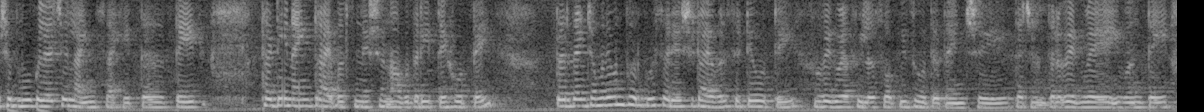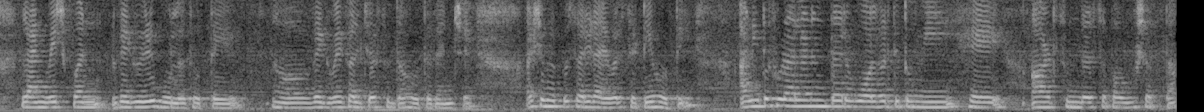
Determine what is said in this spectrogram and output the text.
असे ब्लू कलरचे लाईन्स आहेत. तर ते थर्टी नाईन ट्रायबल्स नेशन अगोदर इथे होते. तर त्यांच्यामध्ये पण भरपूर सारी अशी डायव्हर्सिटी होती. वेगवेगळ्या फिलॉसॉफीज होत्या त्यांचे. त्याच्यानंतर वेगवेगळे इवन ते लँग्वेज पण वेगवेगळी बोलत होते. वेगवेगळे कल्चरसुद्धा होते त्यांचे. अशी भरपूर सारी डायव्हर्सिटी होती. आणि ते पुढे आल्यानंतर वॉलवरती तुम्ही हे आर्ट सुंदरसं पाहू शकता.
